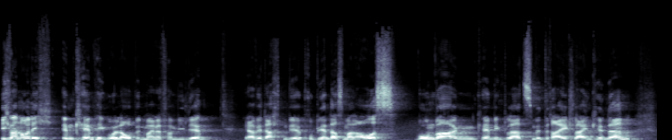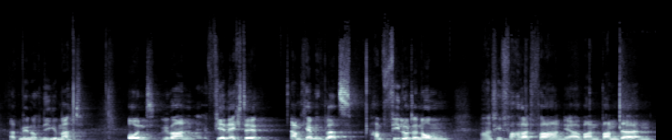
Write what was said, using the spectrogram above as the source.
Ich war neulich im Campingurlaub in meiner Familie. Ja, wir dachten, wir probieren das mal aus. Wohnwagen, Campingplatz mit drei kleinen Kindern. Hatten wir noch nie gemacht. Und wir waren vier Nächte am Campingplatz, haben viel unternommen, waren viel Fahrradfahren, ja, waren wandern,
